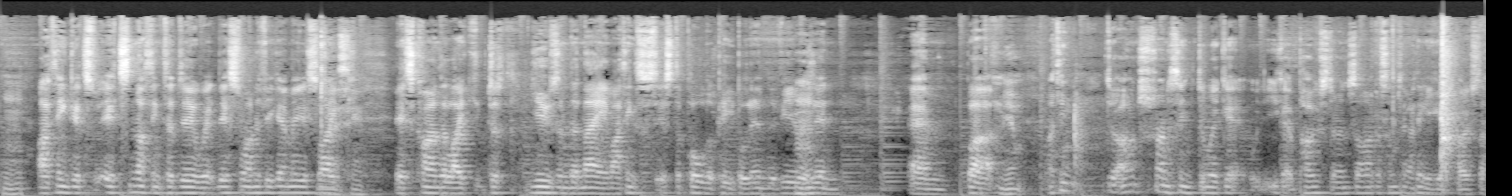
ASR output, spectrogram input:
Mm-hmm. I think it's it's nothing to do with this one. If you get me, it's like it's kind of like just using the name. I think it's, it's to pull the people in, the viewers mm-hmm. in. Um, but yeah. I think I'm just trying to think. Do we get you get a poster inside or something? I think you get a poster.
